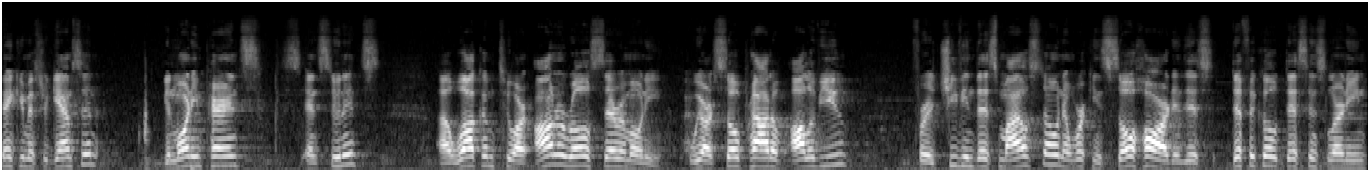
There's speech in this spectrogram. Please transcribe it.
Thank you, Mr. Gamson. Good morning, parents and students. Uh, welcome to our honor roll ceremony. We are so proud of all of you for achieving this milestone and working so hard in this difficult distance learning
